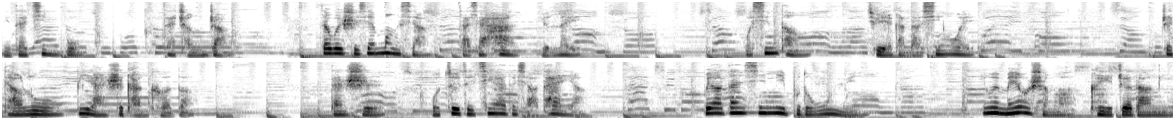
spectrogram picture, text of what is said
你在进步，在成长，在为实现梦想洒下汗与泪。我心疼，却也感到欣慰。这条路必然是坎坷的，但是我最最亲爱的小太阳，不要担心密布的乌云，因为没有什么可以遮挡你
